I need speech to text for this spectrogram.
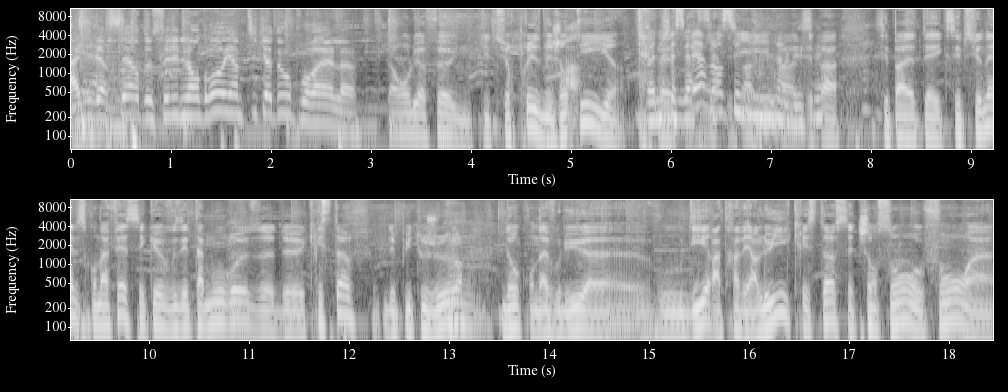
Anniversaire de Céline Landreau et un petit cadeau pour elle. On lui a fait une petite surprise, mais gentille. Ah. J'espère, Céline. C'est pas, c'est pas, exceptionnel. Ce qu'on a fait, c'est que vous êtes amoureuse de Christophe depuis toujours. Mm. Donc, on a voulu euh, vous dire à travers lui, Christophe, cette chanson, au fond, euh,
